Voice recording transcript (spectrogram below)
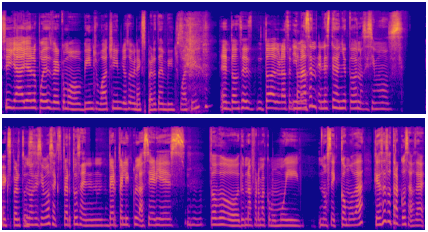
Sí, ya, ya lo puedes ver como binge watching. Yo soy una experta en binge watching. Entonces, toda de una sentada. Y más en, este año todos nos hicimos expertos. Nos hicimos expertos en ver películas, series, todo de una forma como muy no sé, cómoda, que esa es otra cosa. O sea,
